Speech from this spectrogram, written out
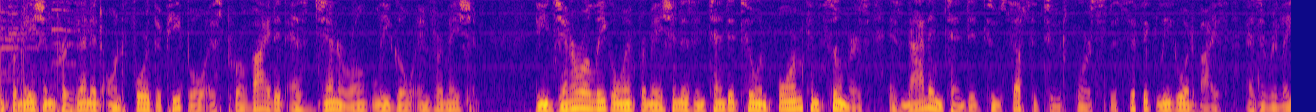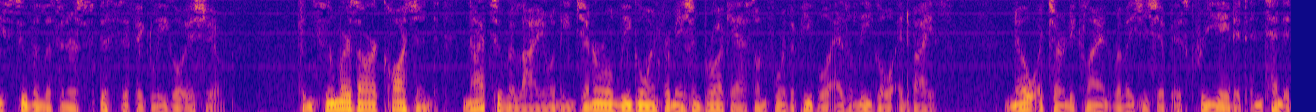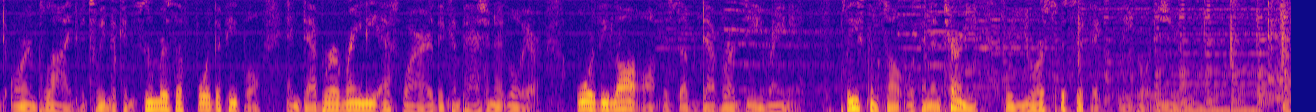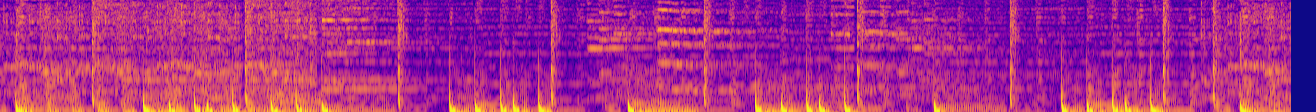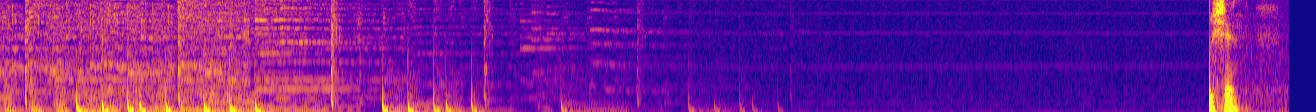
information presented on For the People is provided as general legal information. The general legal information is intended to inform consumers, is not intended to substitute for specific legal advice as it relates to the listener's specific legal issue. Consumers are cautioned not to rely on the general legal information broadcast on For the People as legal advice. No attorney-client relationship is created, intended, or implied between the consumers of For the People and Deborah Rainey Esquire, the compassionate lawyer, or the law office of Deborah D. Rainey. Please consult with an attorney for your specific legal issue.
